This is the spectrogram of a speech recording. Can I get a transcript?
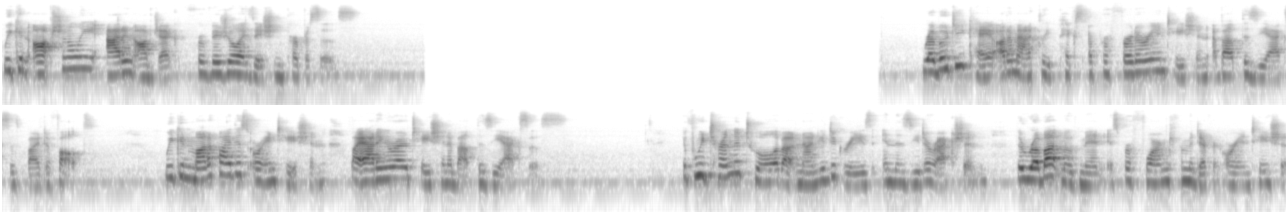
We can optionally add an object for visualization purposes. RoboDK automatically picks a preferred orientation about the z-axis by default. We can modify this orientation by adding a rotation about the z-axis. If we turn the tool about 90 degrees in the z direction, the robot movement is performed from a different orientation.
